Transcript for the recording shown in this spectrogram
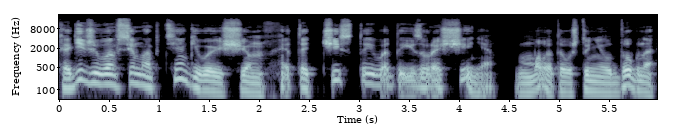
Ходить же во всем обтягивающем – это чистой воды извращение. Мало того, что неудобно,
